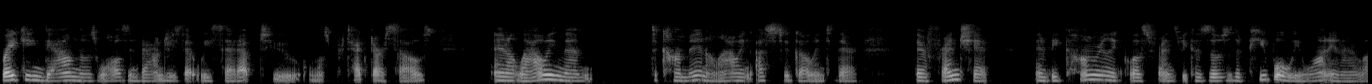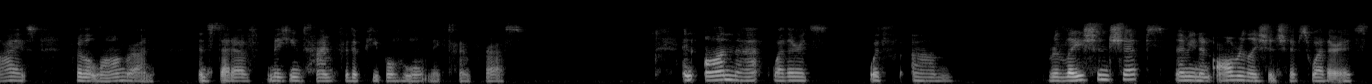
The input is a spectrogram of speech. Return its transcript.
breaking down those walls and boundaries that we set up to almost protect ourselves and allowing them to come in, allowing us to go into their their friendship and become really close friends because those are the people we want in our lives for the long run instead of making time for the people who won't make time for us. And on that, whether it's with um, relationships, I mean, in all relationships, whether it's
